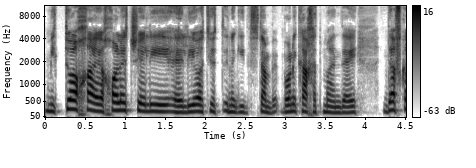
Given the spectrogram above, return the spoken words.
מתוך היכולת שלי אה, להיות, נגיד, סתם, בואו ניקח את מאנדיי, דווקא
